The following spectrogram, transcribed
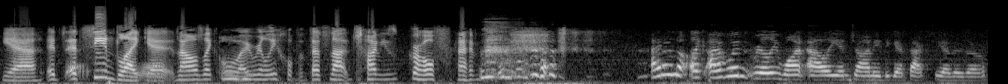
yeah, it it seemed like Yeah. it, and I was like, oh, I really hope that that's not Johnny's girlfriend. I don't know. Like, I wouldn't really want Allie and Johnny to get back together, though.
